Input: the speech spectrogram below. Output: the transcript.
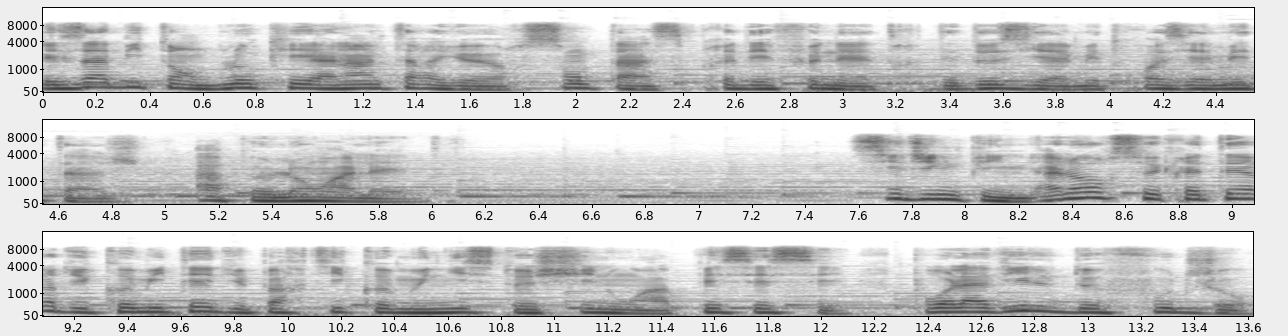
Les habitants bloqués à l'intérieur s'entassent près des fenêtres des deuxième et troisième étages, appelant à l'aide. Xi Jinping, alors secrétaire du comité du Parti communiste chinois PCC pour la ville de Fuzhou,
